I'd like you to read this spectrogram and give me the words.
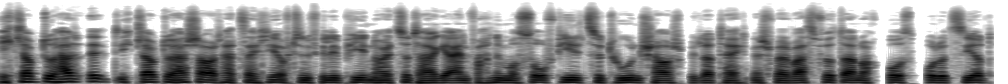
ich glaube, du hast, äh, ich glaube, du hast auch tatsächlich auf den Philippinen heutzutage einfach nicht mehr so viel zu tun, schauspielertechnisch, weil was wird da noch groß produziert?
